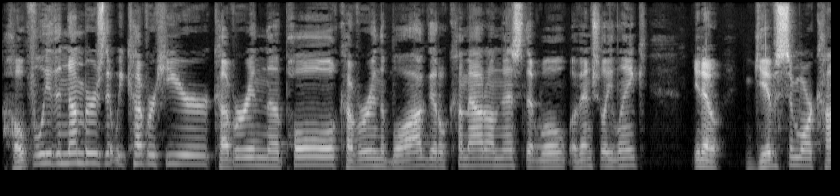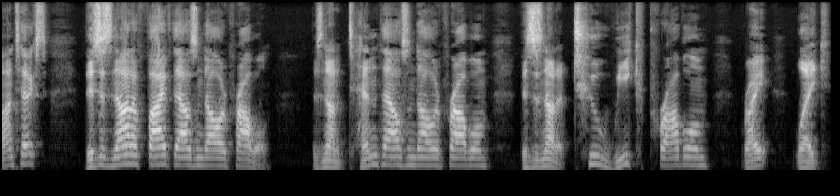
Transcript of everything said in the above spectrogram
hopefully the numbers that we cover here, cover in the poll, cover in the blog that'll come out on this that we'll eventually link, you know, give some more context. This is not a $5,000 problem. This is not a $10,000 problem. This is not a two week problem, right? Like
